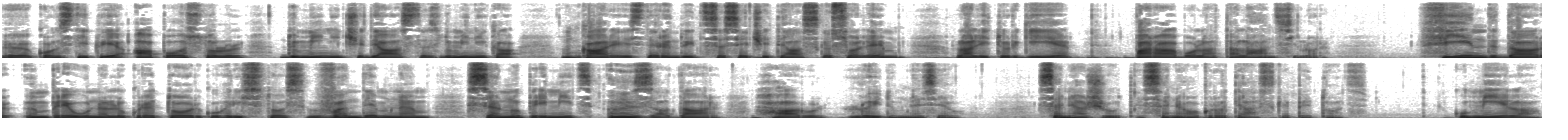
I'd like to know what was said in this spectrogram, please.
ă, constituie apostolul Duminicii de astăzi, duminica în care este rânduit să se citească solemn la liturghie parabola talanților. Fiind dar împreună lucrători cu Hristos, vă îndemnăm să nu primiți în zadar harul lui Dumnezeu. Să ne ajute, să ne ocrotească pe toți, cu mila,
